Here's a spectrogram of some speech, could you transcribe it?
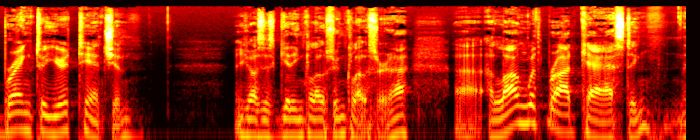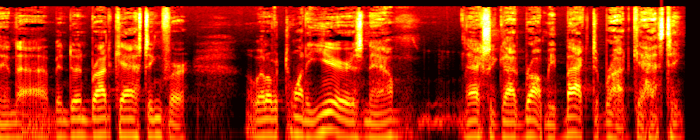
bring to your attention because it's getting closer and closer. And I, uh, along with broadcasting, and uh, I've been doing broadcasting for well over 20 years now. Actually, God brought me back to broadcasting.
